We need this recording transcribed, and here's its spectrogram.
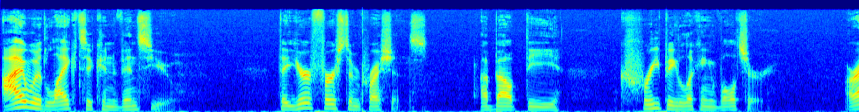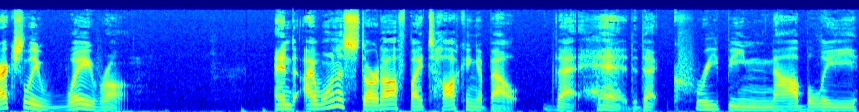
I would like to convince you that your first impressions about the creepy looking vulture are actually way wrong. And I want to start off by talking about that head, that creepy, knobbly,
